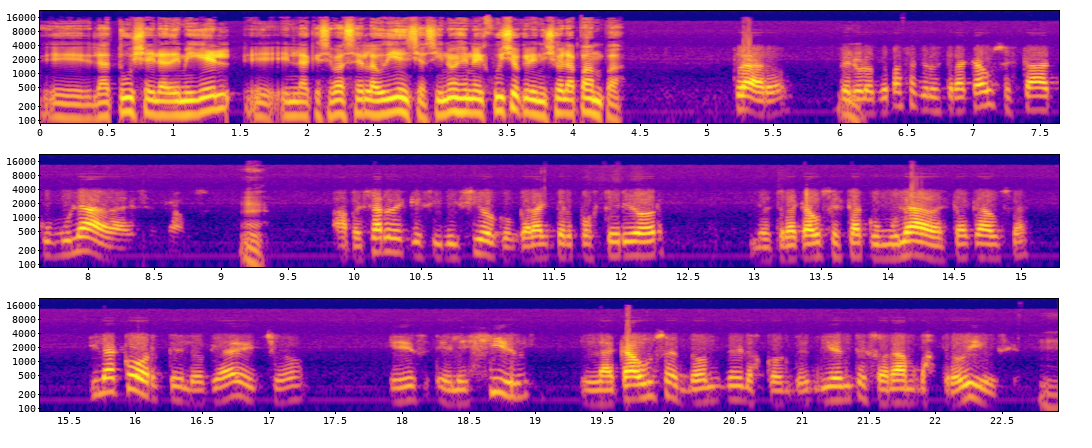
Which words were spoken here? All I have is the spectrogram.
la tuya y la de Miguel, en la que se va a hacer la audiencia, sino es en el juicio que le inició La Pampa. Claro, pero mm. lo que pasa es que nuestra causa está acumulada a esa causa. Ah. A pesar de que se inició con carácter posterior, nuestra causa está acumulada a esta causa y la Corte lo que ha hecho es elegir la causa en donde los contendientes son ambas provincias. Mm.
